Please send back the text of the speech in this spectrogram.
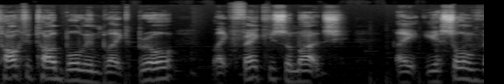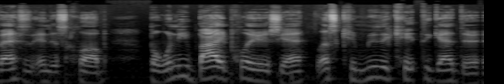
Talk to Todd Boehly and like, bro, like, thank you so much. Like, you're so invested in this club. But when you buy players, yeah, let's communicate together.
